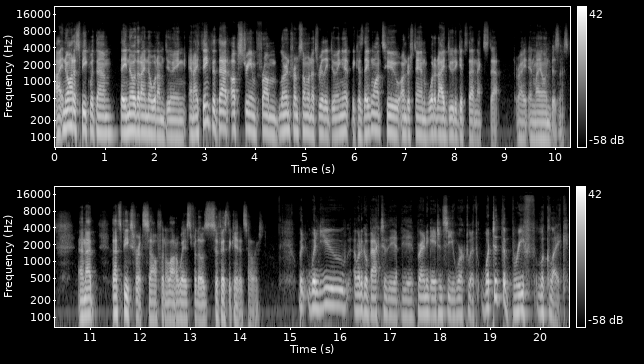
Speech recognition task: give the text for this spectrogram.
I know how to speak with them. They know that I know what I'm doing. And I think that that upstream from learn from someone that's really doing it because they want to understand what did I do to get to that next step, right, in my own business. And that that speaks for itself in a lot of ways for those sophisticated sellers. When, when you, I want to go back to the the branding agency you worked with. What did the brief look like?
